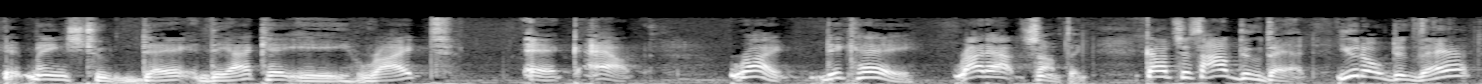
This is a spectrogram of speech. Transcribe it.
It means to D-I-K-E, right, ek, out. Right, decay, write out something. God says, I'll do that. You don't do that.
